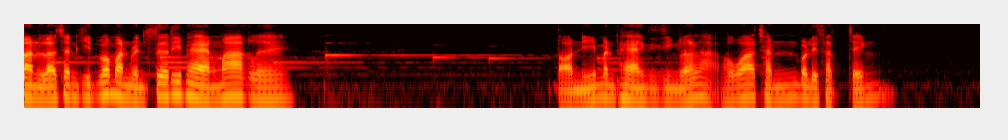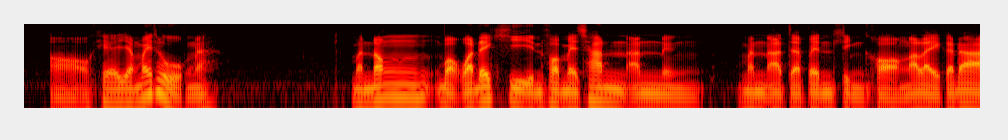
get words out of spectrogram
มันแล้วฉันคิดว่ามันเป็นเสื้อที่แพงมากเลย ตอนนี้มันแพงจริง ๆ แล้วล่ะ เพราะว่าฉันบริษัทเจ๊ง อ๋อโอเคยังไม่ถูกนะ มันต้องบอกว่าได้ key information อันหนึ่ง มันอาจจะเป็นสิ่งของอะไรก็ได้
